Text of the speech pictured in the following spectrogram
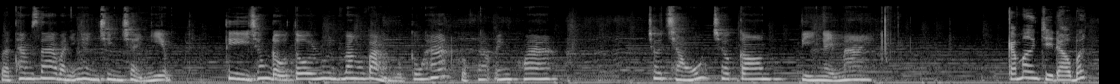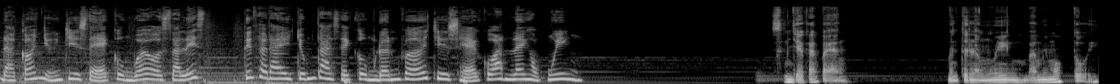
và tham gia vào những hành trình trải nghiệm thì trong đầu tôi luôn vang vẳng một câu hát của Phạm Anh Khoa cho cháu, cho con vì ngày mai. Cảm ơn chị Đào Bích đã có những chia sẻ cùng với Osalis. Tiếp theo đây chúng ta sẽ cùng đến với chia sẻ của anh Lê Ngọc Nguyên. Xin chào các bạn Mình tên là Nguyên, 31 tuổi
